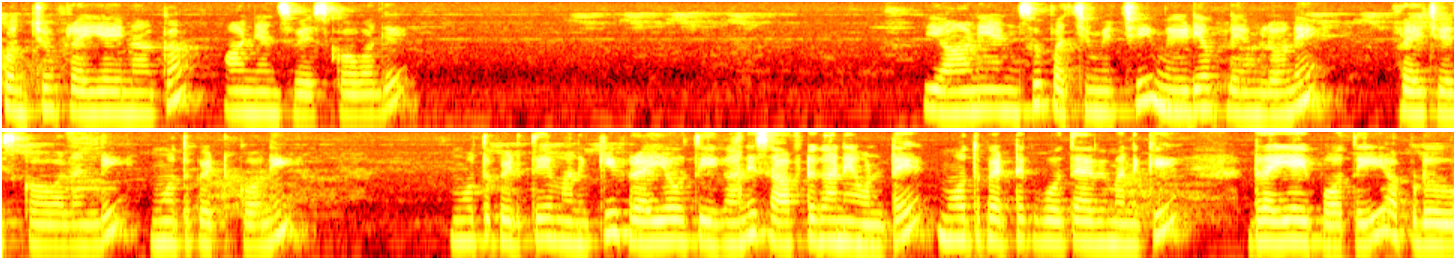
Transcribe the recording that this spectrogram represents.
కొంచెం ఫ్రై అయినాక ఆనియన్స్ వేసుకోవాలి. ఈ ఆనియన్స్ పచ్చిమిర్చి మీడియం ఫ్లేమ్లోనే ఫ్రై చేసుకోవాలండి. మూత పెట్టుకొని. మూత పెడితే మనకి ఫ్రై అవుతాయి కానీ సాఫ్ట్గానే ఉంటాయి. మూత పెట్టకపోతే అవి మనకి డ్రై అయిపోతాయి. అప్పుడు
